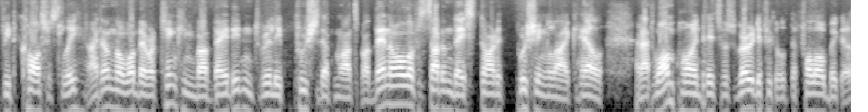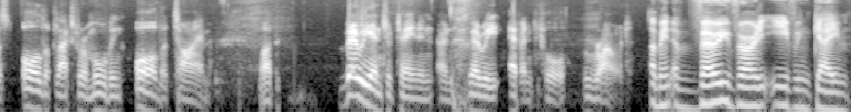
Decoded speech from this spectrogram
bit cautiously. I don't know what they were thinking, but they didn't really push that much. But then all of a sudden they started pushing like hell. And at one point it was very difficult to follow because all the flags were moving all the time. But very entertaining and very eventful round. I mean, a very, very even game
